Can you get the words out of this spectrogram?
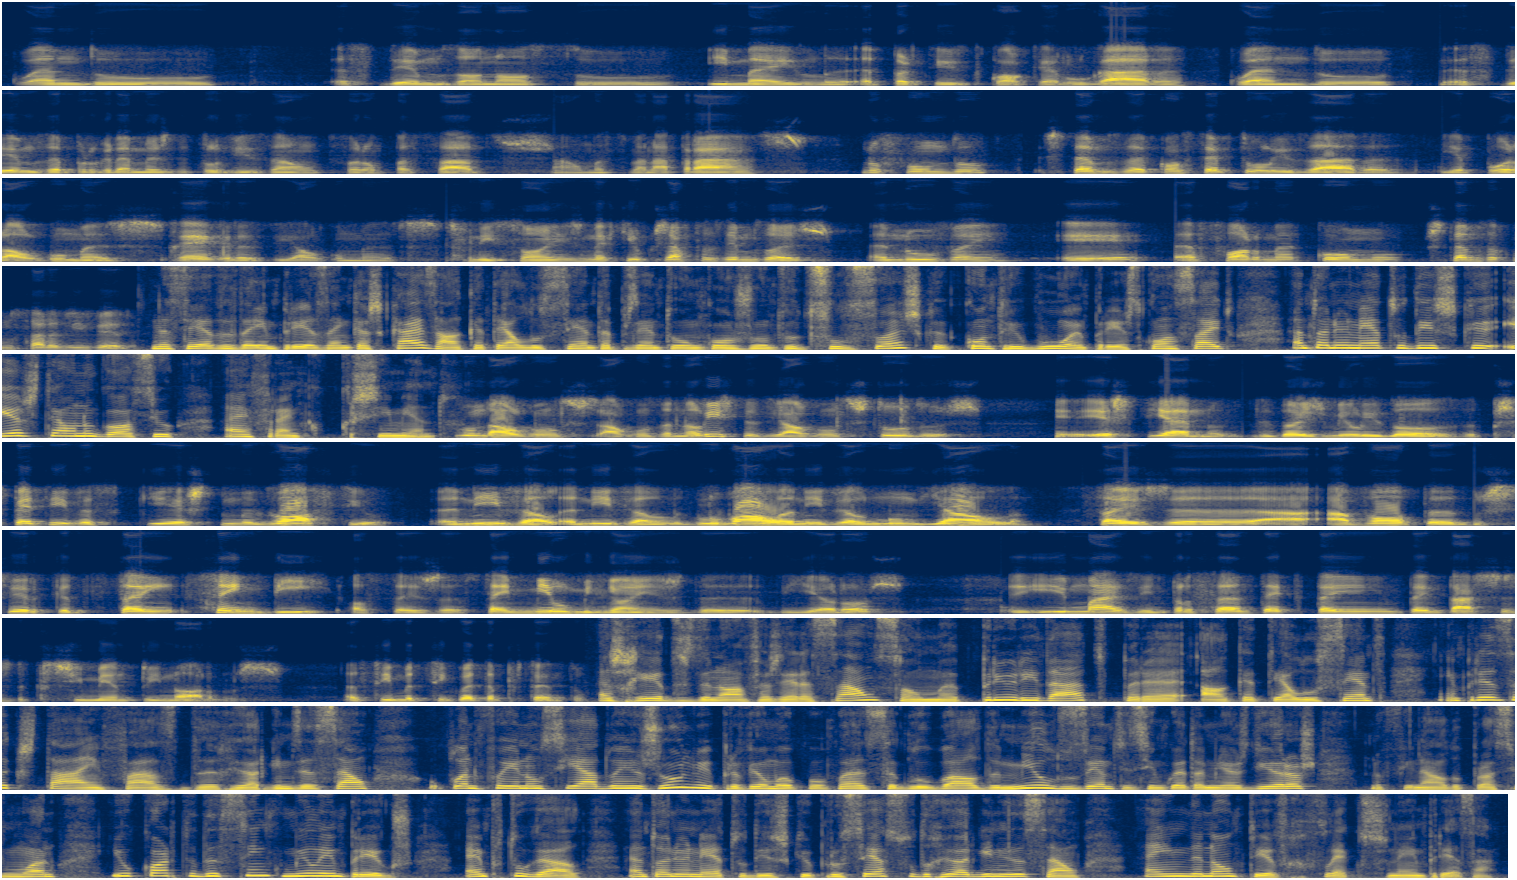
quando acedemos ao nosso e-mail a partir de qualquer lugar, quando acedemos a programas de televisão que foram passados há uma semana atrás. No fundo, estamos a conceptualizar e a pôr algumas regras e algumas definições naquilo que já fazemos hoje. A nuvem é a forma como estamos a começar a viver. Na sede da empresa em Cascais, a Alcatel Lucente apresentou um conjunto de soluções que contribuem para este conceito. António Neto diz que este é um negócio em franco crescimento. Segundo alguns, alguns analistas e alguns estudos, este ano de 2012, perspectiva-se que este negócio a nível, a nível global, a nível mundial, seja à, à volta dos cerca de 100, 100 bi, ou seja, 100 mil milhões de, de euros. E mais interessante é que tem, tem taxas de crescimento enormes acima de 50%. As redes de nova geração são uma prioridade para Alcatel Lucente, empresa que está em fase de reorganização. O plano foi anunciado em julho e prevê uma poupança global de 1.250 milhões de euros no final do próximo ano e o corte de 5 mil empregos. Em Portugal, António Neto diz que o processo de reorganização ainda não teve reflexos na empresa.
